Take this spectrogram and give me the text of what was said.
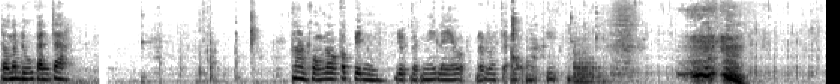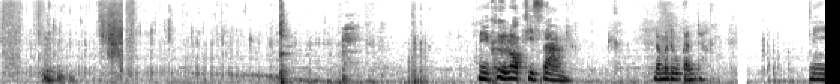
เรามาดูกันจ้ะน้ำของเราก็เป็นหยดแบบนี้แล้วเดี๋ยวเราจะเอาออกอีก นี่คือรอบที่สามเดี๋ยวมาดูกันจ้ะนี่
